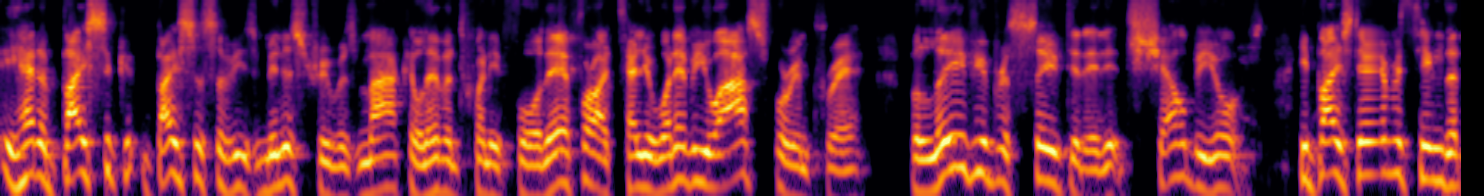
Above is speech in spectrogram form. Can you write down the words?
he had a basic basis of his ministry was Mark 11, 24. Therefore, I tell you, whatever you ask for in prayer, believe you've received it, and it shall be yours. He based everything that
